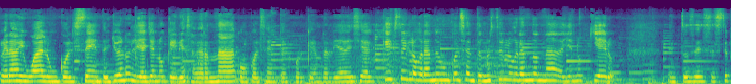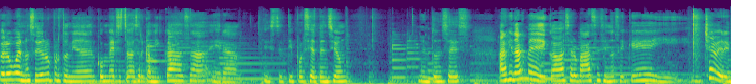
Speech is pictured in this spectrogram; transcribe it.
era igual un call center. Yo en realidad ya no quería saber nada con call centers porque en realidad decía, ¿qué estoy logrando en un call center? No estoy logrando nada, ya no quiero. Entonces, este, pero bueno, se dio la oportunidad del comercio, estaba cerca a mi casa, era este tipo de atención. Entonces, al final me dedicaba a hacer bases y no sé qué, y, chévere.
